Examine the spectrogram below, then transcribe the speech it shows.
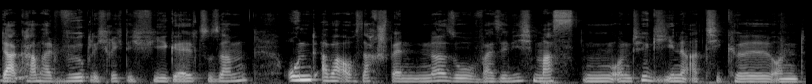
Da kam halt wirklich richtig viel Geld zusammen und aber auch Sachspenden, ne? so weiß ich nicht, Masken und Hygieneartikel und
